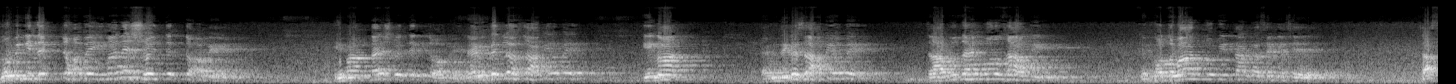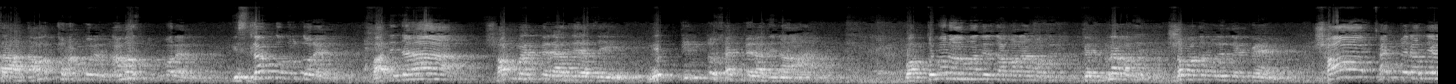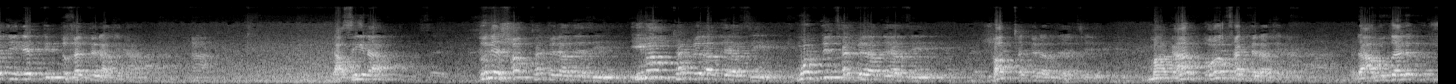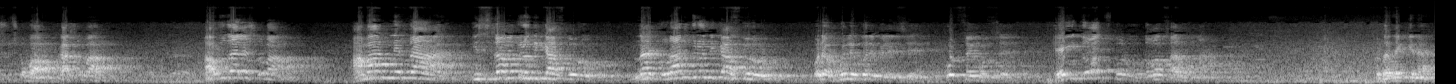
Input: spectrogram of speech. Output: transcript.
নবীকে দেখতে হবে সহিত দেখতে হবে। দেখতে হবে। হবে। কতবার নবী তার কাছে গেছে। দাওয়াত গ্রহণ করেন, নামাজ করেন ইসলাম কবুল করেন। বাদিদা সব মানতে রাজি আছি, নেতৃত্ব ছাড়তে রাজি নাই। বর্তমানে আমাদের জামানার মধ্যে ফেতনার মধ্যে, সমাজের মধ্যে দেখবেন, সব ছাত্রের রাজি আছি, নেতৃত্ব ছাড়তে রাজি না। রাজিরা দুনিয়া সব ছাড়তে রাজি আছি, ইমাম ছাড়তে রাজি আছি, মসজিদ ছাড়তে রাজি আছি, সব ছাড়তে রাজি আছি। মাগার দল ছাড়তে রাজি না। আবু জাহেলের স্বভাব, কার স্বভাব? আবু জাহেলের স্বভাব। আমার নেতা ইসলাম বিরোধী কাজ করুক না কোরআন বিরোধী কাজ করুন। ওটা ভুলে করে ফেলেছে, করছে করছে। এই দশ করুন দশ আর না। কথা দেখি না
